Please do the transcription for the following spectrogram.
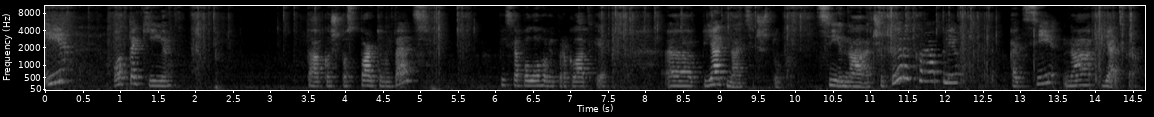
І отакі. Також Postpartum Pads. Після пологові прокладки. е, 15 штук. Ці на 4 краплі, а ці на 5 крапель.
